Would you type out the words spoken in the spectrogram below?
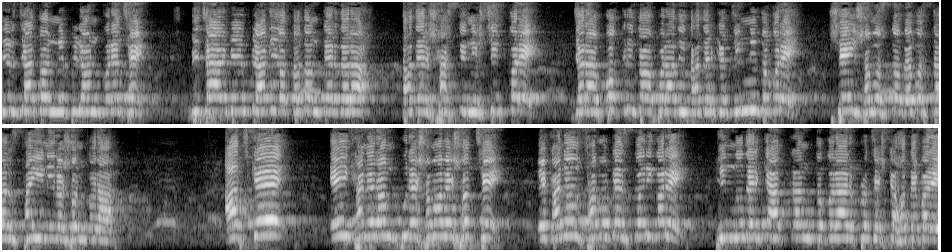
নির্যাতন, নিপীড়ন করেছে। বিচার বিভাগীয় তদন্তের দ্বারা তাদের শাস্তি নিশ্চিত করে, যারা প্রকৃত অপরাধী তাদেরকে চিহ্নিত করে, সেই সমস্ত ব্যবস্থার স্থায়ী নিরসন করার। আজকে এইখানে রংপুরে সমাবেশ হচ্ছে। এখানেও সাবোটেজ তৈরি করে। হিন্দুদেরকে আক্রান্ত করার প্রচেষ্টা হতে পারে।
